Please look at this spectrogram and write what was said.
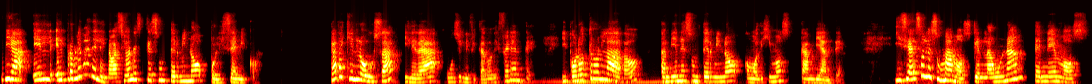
Mira, el, el problema de la innovación es que es un término polisémico. Cada quien lo usa y le da un significado diferente. Y por otro lado, también es un término, como dijimos, cambiante. Y si a eso le sumamos que en la UNAM tenemos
